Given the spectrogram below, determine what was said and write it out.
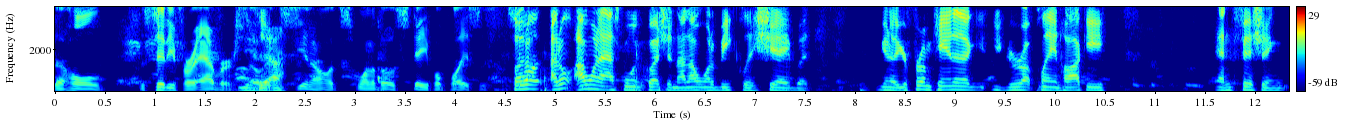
the whole the city forever. So Yeah. it's you know it's one of those staple places. So I don't, I don't, I want to ask one question. I don't want to be cliche, but you know, you're from Canada. You grew up playing hockey and fishing.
